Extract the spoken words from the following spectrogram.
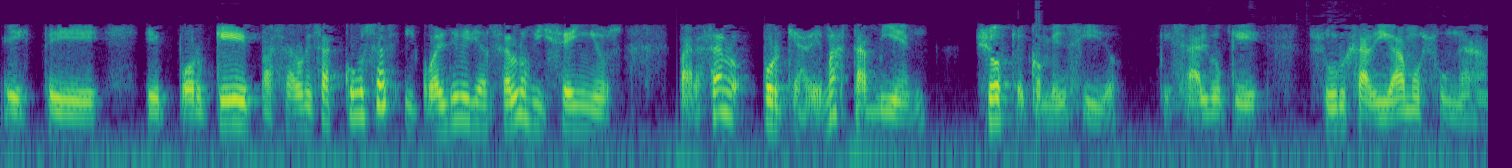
este eh, por qué pasaron esas cosas y cuáles deberían ser los diseños para hacerlo, porque además también yo estoy convencido que es algo que surja, digamos, una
